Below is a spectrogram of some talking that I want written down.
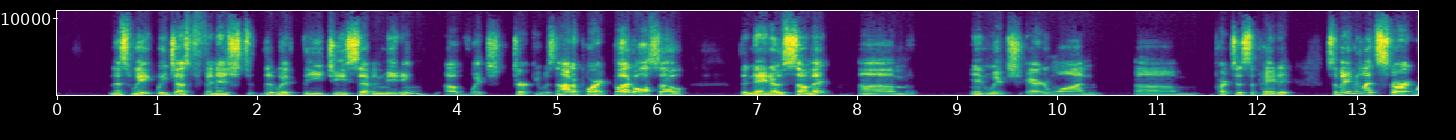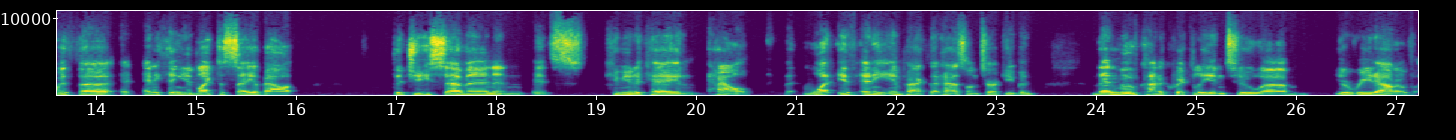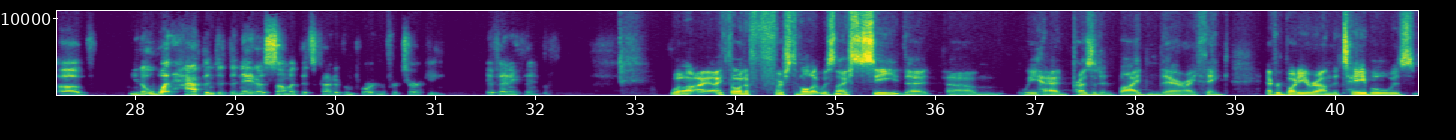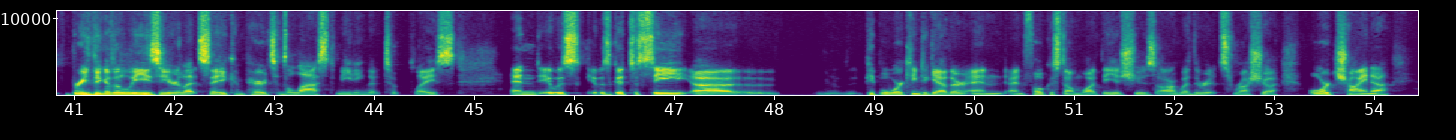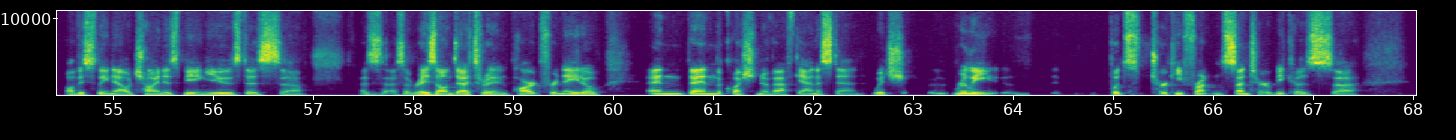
this week we just finished the, with the G7 meeting, of which Turkey was not a part, but also the NATO summit, um, in which Erdogan um, participated. So maybe let's start with uh, anything you'd like to say about the G7 and its communique and how, what if any impact that has on Turkey, but then move kind of quickly into um, your readout of, of, you know, what happened at the NATO summit that's kind of important for Turkey, if anything. Well, I, I thought, first of all, it was nice to see that um, we had President Biden there. I think everybody around the table was breathing a little easier, let's say, compared to the last meeting that took place. And it was it was good to see uh, people working together and and focused on what the issues are, whether it's Russia or China. Obviously, now China is being used as uh, as, as a raison d'être in part for NATO. And then the question of Afghanistan, which really puts Turkey front and center because uh,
